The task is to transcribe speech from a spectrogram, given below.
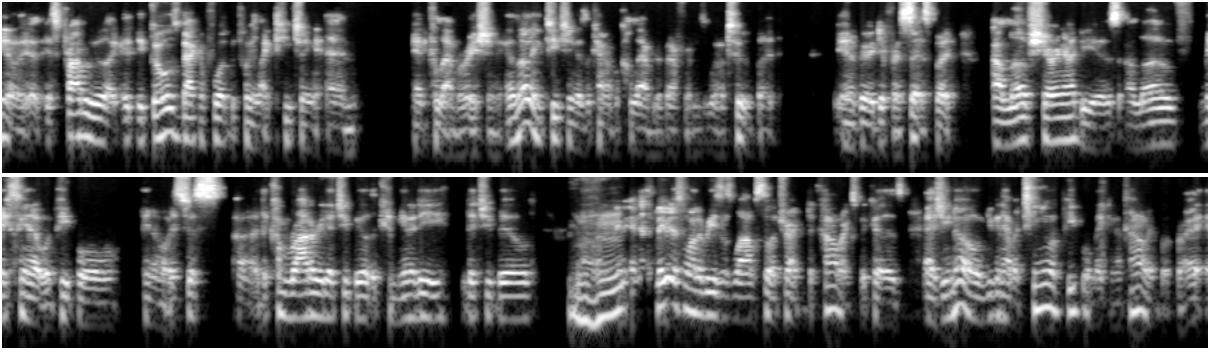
you know, it, it's probably like it, it goes back and forth between like teaching and and collaboration. And I think teaching is a kind of a collaborative effort as well too, but in a very different sense. But I love sharing ideas. I love mixing it up with people. You know, it's just uh, the camaraderie that you build, the community that you build. Mm-hmm. Uh, maybe that's one of the reasons why I'm so attracted to comics because, as you know, you can have a team of people making a comic book, right?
